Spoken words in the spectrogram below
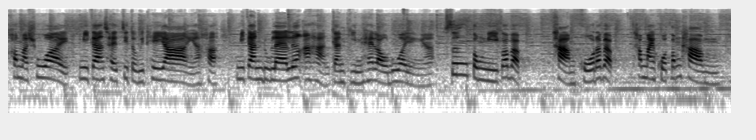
เข้ามาช่วย มีการใช้จิตวิทยาอย่างเงี้ยค่ะมีการดูแลเรื่องอาหารการกินให้เราด้วยอย่างเงี้ยซึ่งตรงนี้ก็แบบถามโค้ชว่าแบบทำไมโค้ชต้องทำ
